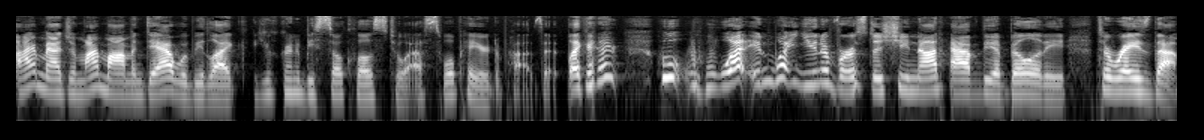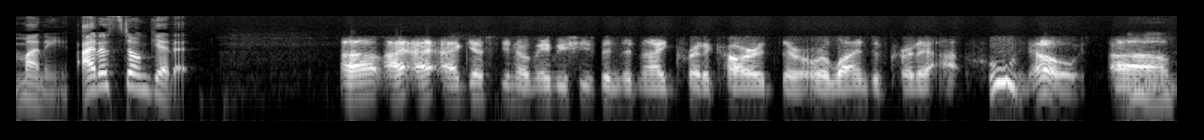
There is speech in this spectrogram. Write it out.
I imagine my mom and dad would be like, "You're going to be so close to us. We'll pay your deposit." Like, who? What? In what universe does she not have the ability to raise that money? I just don't get it. Uh, I, I guess you know maybe she's been denied credit cards or, or lines of credit. Uh, who knows? Mm-hmm. Um,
